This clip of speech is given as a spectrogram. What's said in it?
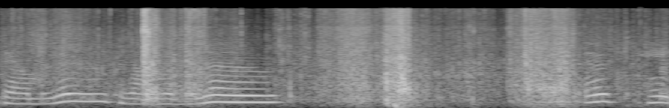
Down below, because I to know. Okay.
